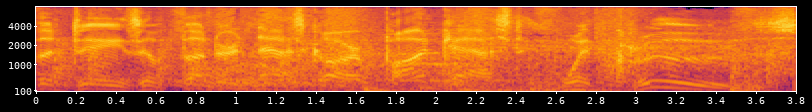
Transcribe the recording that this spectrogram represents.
to the Days of Thunder NASCAR podcast with Cruz.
